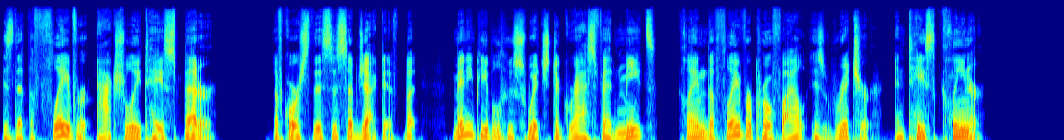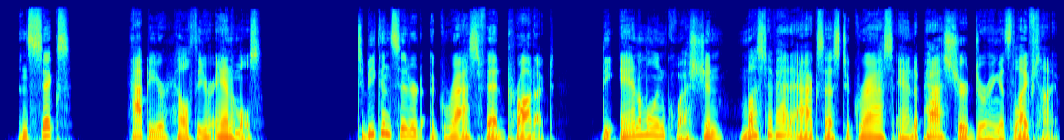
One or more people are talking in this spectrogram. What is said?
is that the flavor actually tastes better. Of course, this is subjective, but many people who switch to grass fed meats claim the flavor profile is richer and tastes cleaner. And six, happier, healthier animals. To be considered a grass fed product, the animal in question must have had access to grass and a pasture during its lifetime.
